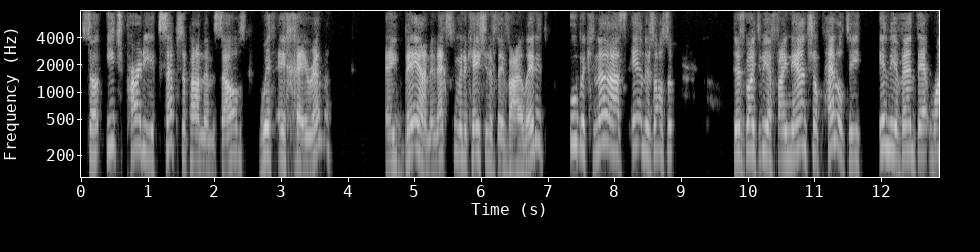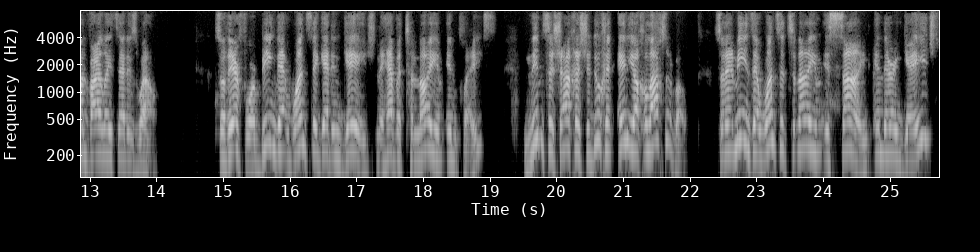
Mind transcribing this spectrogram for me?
so each party accepts upon themselves with a cherem, a ban, an excommunication if they violate it, ubeknas, and there's also there's going to be a financial penalty in the event that one violates that as well. So therefore, being that once they get engaged and they have a tanoim in place, so that means that once a tanoim is signed and they're engaged,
